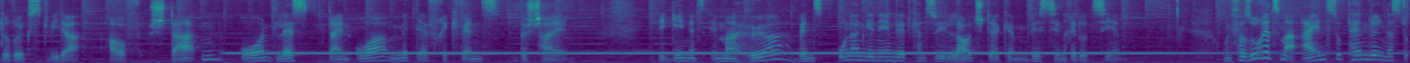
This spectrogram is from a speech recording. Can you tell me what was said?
drückst wieder auf Starten und lässt dein Ohr mit der Frequenz beschallen. Wir gehen jetzt immer höher. Wenn es unangenehm wird, kannst du die Lautstärke ein bisschen reduzieren. Und versuche jetzt mal einzupendeln, dass du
